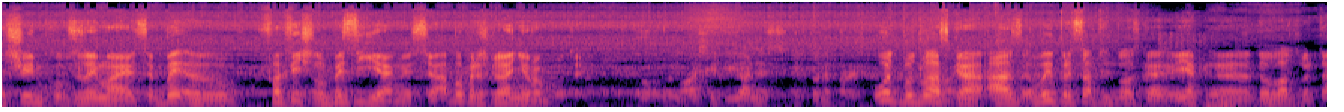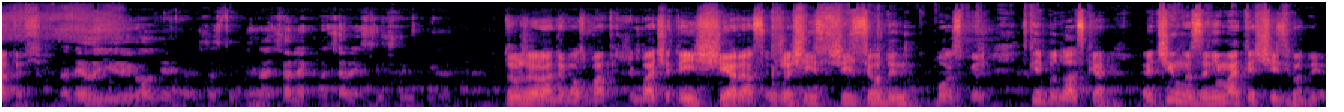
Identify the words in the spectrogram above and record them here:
що їм хлопці займаються, бе- е, фактично бездіяльністю або перешкоданням роботи. Ну, Вашій діяльності ніхто не перешкоджає. От, будь ласка, а з- ви представте, будь ласка, як е, до вас звертатись? Данило Юрій Володимирович, заступник начальник, начальник слідчої відділу. Дуже радий вас бачити, бачити і ще раз, уже 6, 6 годин поспіль. Скажіть, будь ласка, е, чим ви займаєтесь 6 годин?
